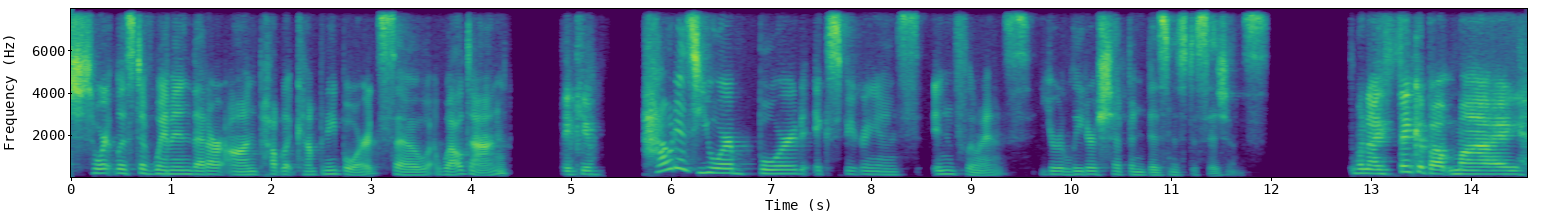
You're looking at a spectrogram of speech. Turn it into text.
short list of women that are on public company boards. So well done. Thank you. How does your board experience influence your leadership and business decisions? When I think about my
